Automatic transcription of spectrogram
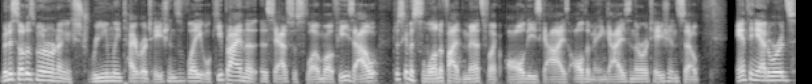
Minnesota's been running extremely tight rotations of late. We'll keep an eye on the, the status of slow mo. If he's out, just going to solidify the minutes for like all these guys, all the main guys in the rotation. So Anthony Edwards,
